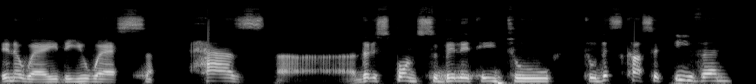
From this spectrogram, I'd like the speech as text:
in a way the US has uh, the responsibility to to discuss it even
